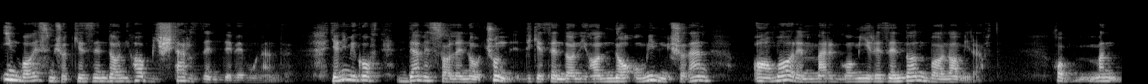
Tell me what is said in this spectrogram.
این باعث می‌شد که زندانی ها بیشتر زنده بمونند. یعنی می‌گفت دم سال نو چون دیگه زندانی ها ناامید می‌شدن آمار مرگ و میر زندان بالا می‌رفت. خب من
